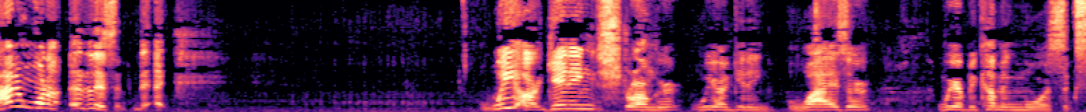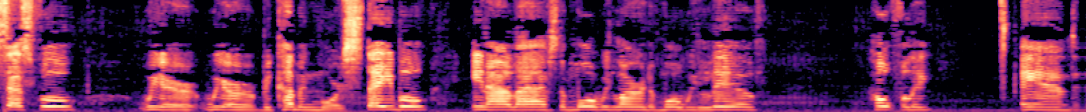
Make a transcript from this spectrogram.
i don't want to uh, listen we are getting stronger we are getting wiser we are becoming more successful. We are we are becoming more stable in our lives. The more we learn, the more we live. Hopefully. And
